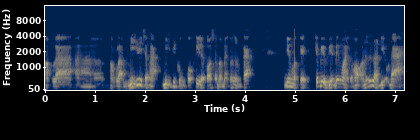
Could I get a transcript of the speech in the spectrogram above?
hoặc là à, hoặc là Mỹ thì chẳng hạn, Mỹ thì cũng có khi là có sản phẩm này có sản phẩm khác. Nhưng mà cái cái biểu hiện bên ngoài của họ nó rất là điệu đà,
